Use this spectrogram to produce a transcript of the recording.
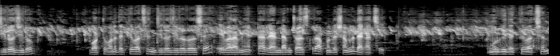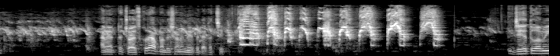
জিরো জিরো। বর্তমানে দেখতে পাচ্ছেন জিরো জিরো রয়েছে। এবার আমি একটা র্যান্ডাম চয়েস করে আপনাদের সামনে দেখাচ্ছি। মুরগি দেখতে পাচ্ছেন। আমি একটা চয়েস করে আপনাদের সামনে মেপে দেখাচ্ছি। যেহেতু আমি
